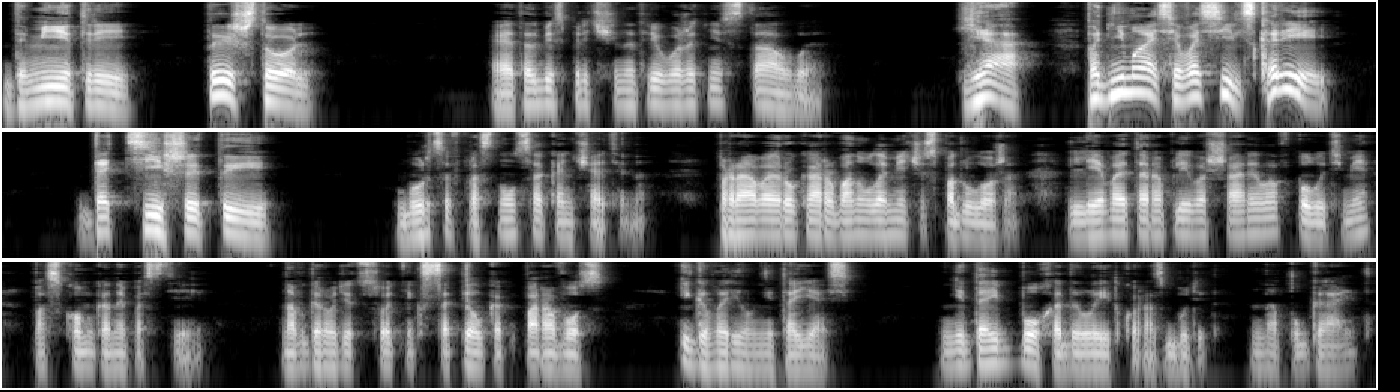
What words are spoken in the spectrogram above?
Дмитрий, ты что ли? Этот без причины тревожить не стал бы. Я! Поднимайся, Василь, скорей!» «Да тише ты!» Бурцев проснулся окончательно. Правая рука рванула меч из-под ложа, левая торопливо шарила в полутьме по скомканной постели. Новгородец сотник сопел, как паровоз, и говорил, не таясь. Не дай бог Аделаидку разбудит, напугает.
